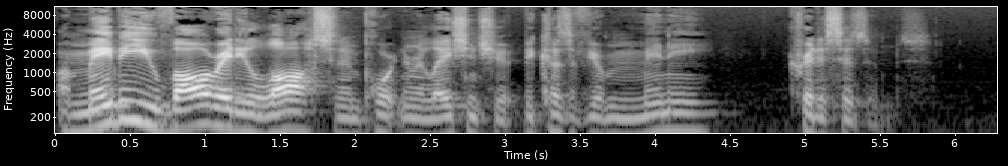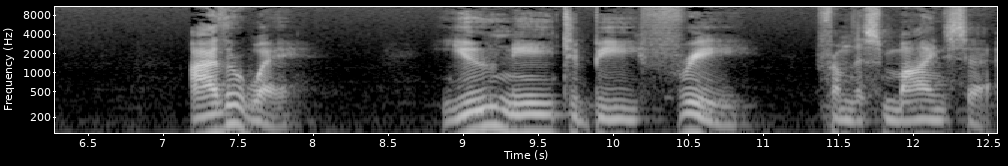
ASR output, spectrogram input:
Or maybe you've already lost an important relationship because of your many criticisms. Either way, you need to be free from this mindset,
